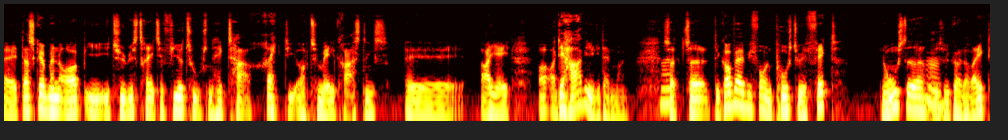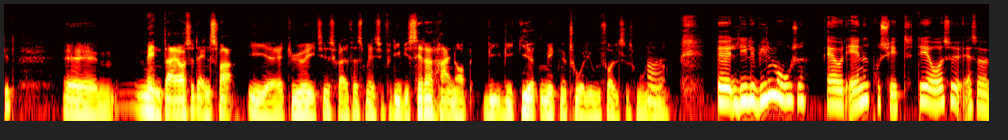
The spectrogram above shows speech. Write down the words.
Øh, der skal man op i, i typisk 3-4.000 hektar rigtig optimal græsnings øh, areal, og, og det har vi ikke i Danmark. Så, så det kan godt være, at vi får en positiv effekt nogle steder, mm. hvis vi gør det rigtigt, øh, men der er også et ansvar i øh, dyreetisk og adfærdsmæssigt, fordi vi sætter et hegn op, vi, vi giver dem ikke naturlige udfoldelsesmuligheder. Øh, Lille Vildmose er jo et andet projekt. Det er også altså,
